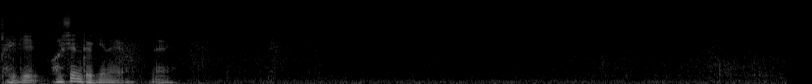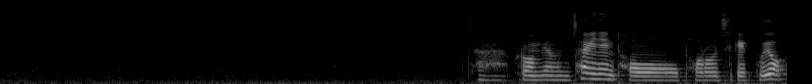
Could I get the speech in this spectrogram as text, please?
백이 훨씬 득이네요 네. 자, 그러면 차이는 더 벌어지겠고요.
